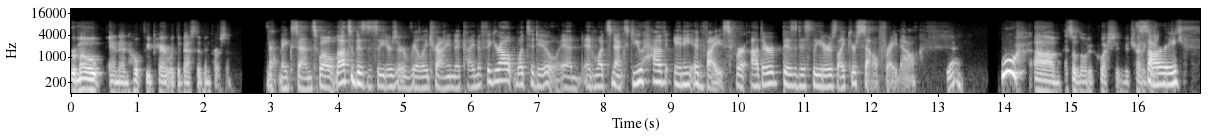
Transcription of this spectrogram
remote and then hopefully pair it with the best of in person. That makes sense. Well, lots of business leaders are really trying to kind of figure out what to do and and what's next. Do you have any advice for other business leaders like yourself right now? Yeah. Woo, um, that's a loaded question. You're trying to sorry.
